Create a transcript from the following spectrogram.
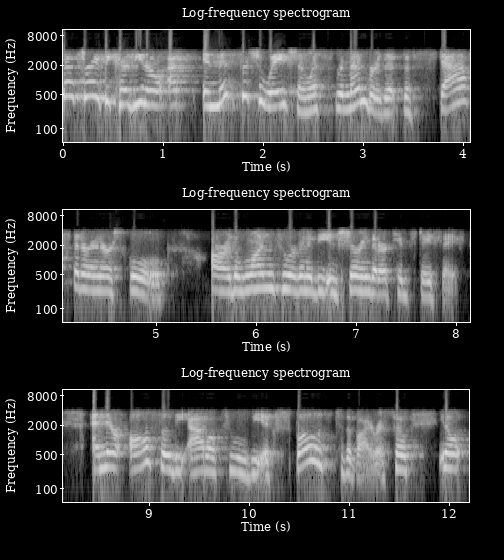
That's right, because you know, in this situation, let's remember that the staff that are in our schools are the ones who are going to be ensuring that our kids stay safe and they're also the adults who will be exposed to the virus. So, you know,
